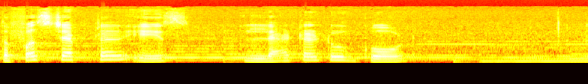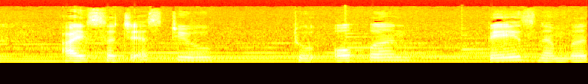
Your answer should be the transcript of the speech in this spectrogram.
The first chapter is Letter to God. I suggest you to open page number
